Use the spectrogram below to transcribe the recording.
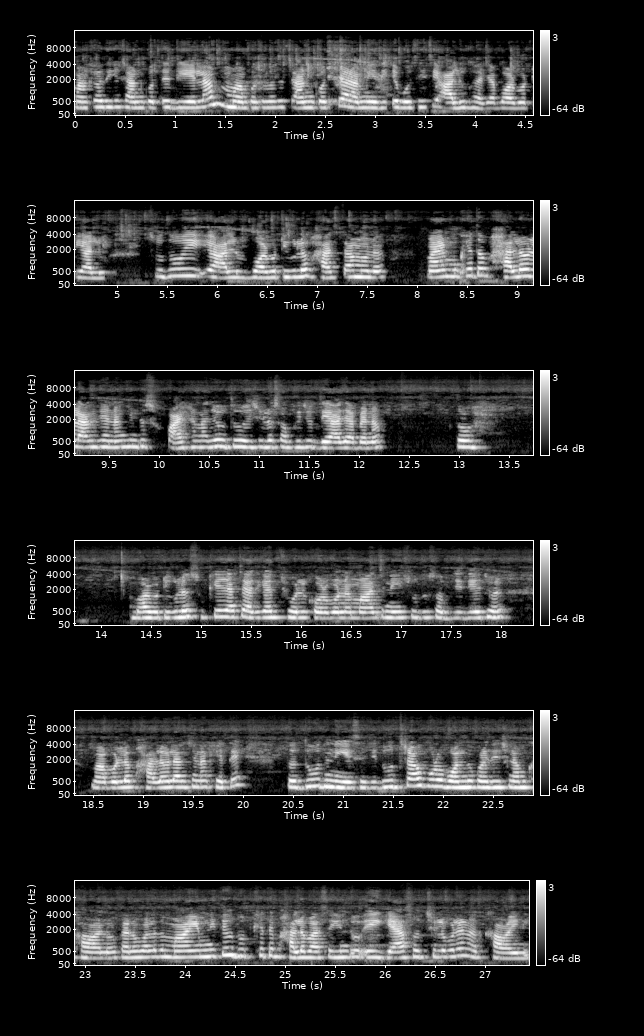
মাকে ওদিকে চান করতে দিয়ে এলাম। মা বসে বসে চান করছে আর আমি এদিকে বসিয়েছি আলু ভাজা, বরবটি আলু। শুধু ওই আলু, বরবটিগুলো ভাজতামও না। মায়ের মুখে তো ভালো লাগছে না, কিন্তু পায়খানা যেহেতু হয়েছিল সব কিছু দেওয়া যাবে না। তো বরবটিগুলো শুকিয়ে যাচ্ছে। আজকে ঝোল করব না। মাছ নেই, শুধু সবজি দিয়ে ঝোল। মা বলল, ভালো লাগছে না খেতে। তো দুধ নিয়ে এসেছি। দুধটাও পুরো বন্ধ করে দিয়েছিলাম খাওয়ানো কেন বলো তো, মা এমনিতেও দুধ খেতে ভালোবাসে, কিন্তু এই গ্যাস হচ্ছিল বলে না খাওয়াইনি।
